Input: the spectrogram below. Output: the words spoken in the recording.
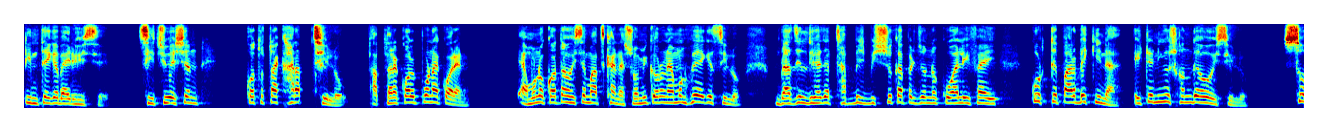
টিম থেকে বাইর হয়েছে সিচুয়েশন কতটা খারাপ ছিল, আপনারা কল্পনা করেন। এমনও কথা হয়েছে মাঝখানে, সমীকরণ এমন হয়ে গেছিল, ব্রাজিল দুই বিশ্বকাপের জন্য কোয়ালিফাই করতে পারবে কিনা, এটা নিয়েও সন্দেহ হয়েছিল। সো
